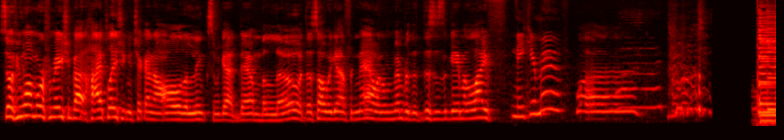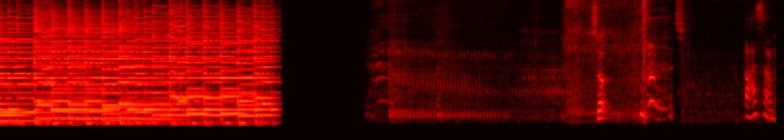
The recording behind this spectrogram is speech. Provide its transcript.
So if you want more information about High Place, you can check out all the links we got down below. But that's all we got for now. And remember that this is a game of life. Make your move. What? So, Awesome.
